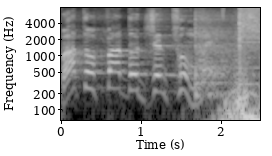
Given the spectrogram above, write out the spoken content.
father, mother, father, gentlemen.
